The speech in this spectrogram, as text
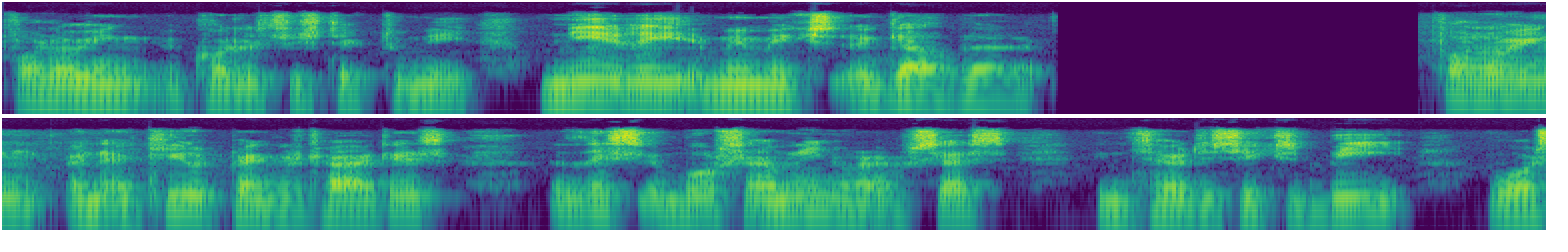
following cholecystectomy nearly mimics a gallbladder. Following an acute pancreatitis, this Bursa minor abscess in 36B was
